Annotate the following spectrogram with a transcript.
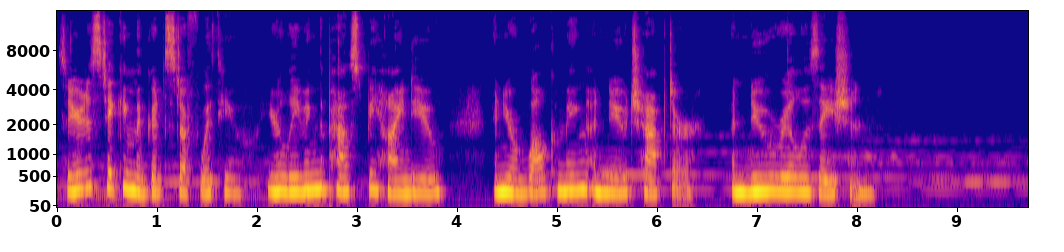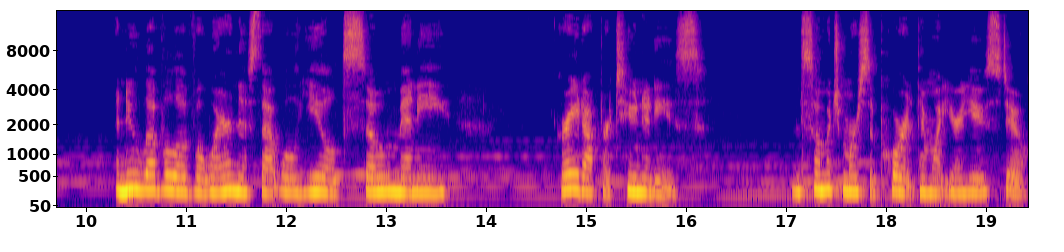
So you're just taking the good stuff with you. You're leaving the past behind you and you're welcoming a new chapter, a new realization, a new level of awareness that will yield so many great opportunities and so much more support than what you're used to.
